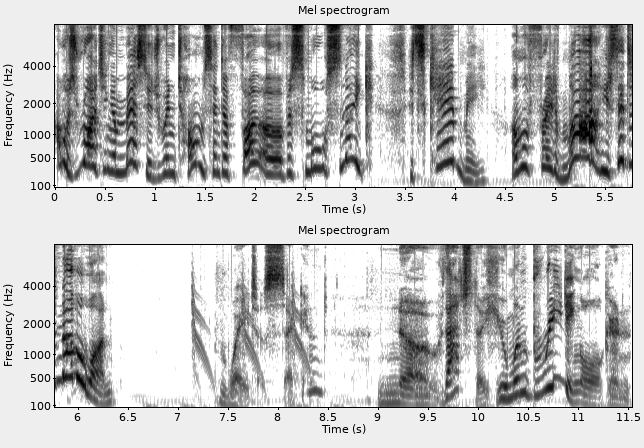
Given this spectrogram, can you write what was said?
I was writing a message when Tom sent a photo of a small snake. It scared me. I'm afraid of... Ah, he sent another one. Wait a second. No, that's the human breeding organ.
